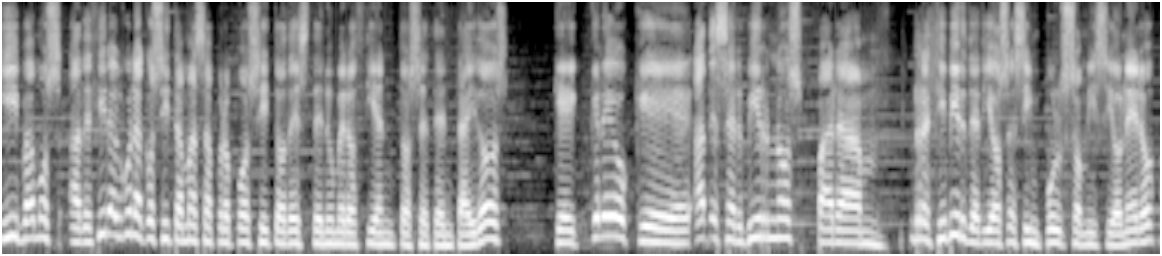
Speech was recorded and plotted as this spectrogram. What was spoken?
y vamos a decir alguna cosita más a propósito de este número 172 que creo que ha de servirnos para mm, recibir de Dios ese impulso misionero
